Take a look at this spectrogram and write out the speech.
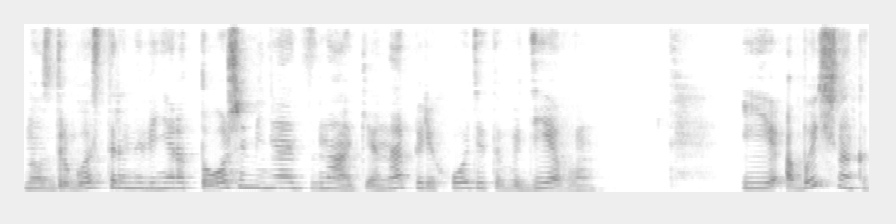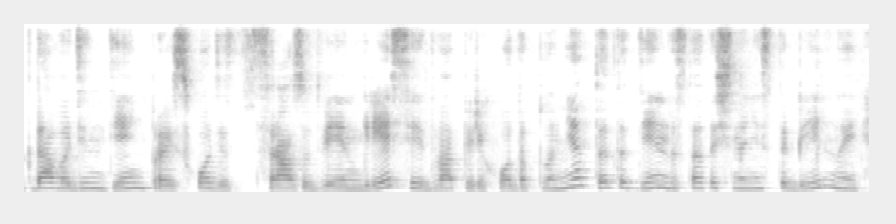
но с другой стороны, Венера тоже меняет знаки. Она переходит в Деву. И обычно, когда в один день происходит сразу две ингрессии, два перехода планет, то этот день достаточно нестабильный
